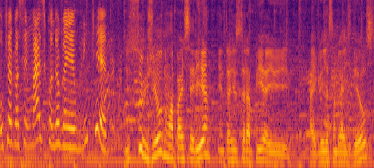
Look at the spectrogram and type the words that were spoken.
O que eu gostei mais quando eu ganhei o brinquedo. Isso surgiu numa parceria entre a risoterapia e a Igreja Assembleia de Deus.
